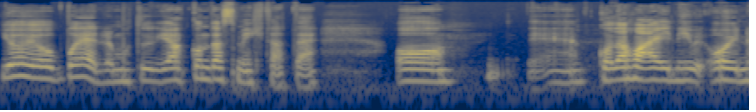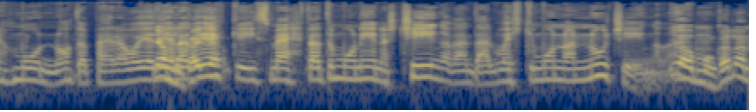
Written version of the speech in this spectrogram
Joo, joo, puhuta, mutta ja kun taas mihtä, että o, kota haini oin mun nuuta perä. Oi, ja vielä mutta ja- tekis mehtä, että mun iinas chingadan täällä, vaikka mun on nu chingadan. Joo, mun kalan,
